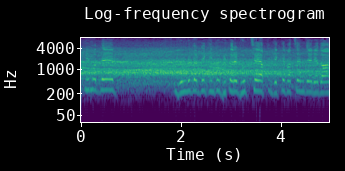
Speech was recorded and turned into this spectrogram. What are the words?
ইতিমধ্যে বুলডোজারটি কিন্তু ভিতরে ঢুকছে। আপনি দেখতে পাচ্ছেন যে রেদন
